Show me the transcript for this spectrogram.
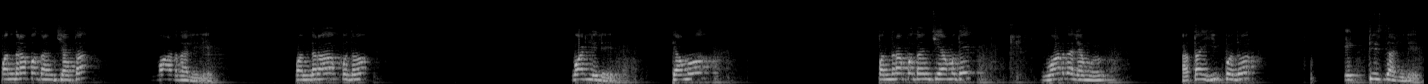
पंधरा पदांची आता वाढ झालेली आहे. पंधरा पदं वाढलेली आहेत. त्यामुळं पंधरा पदांची यामध्ये वाढ झाल्यामुळं आता ही पदं एकतीस झालेली आहेत.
